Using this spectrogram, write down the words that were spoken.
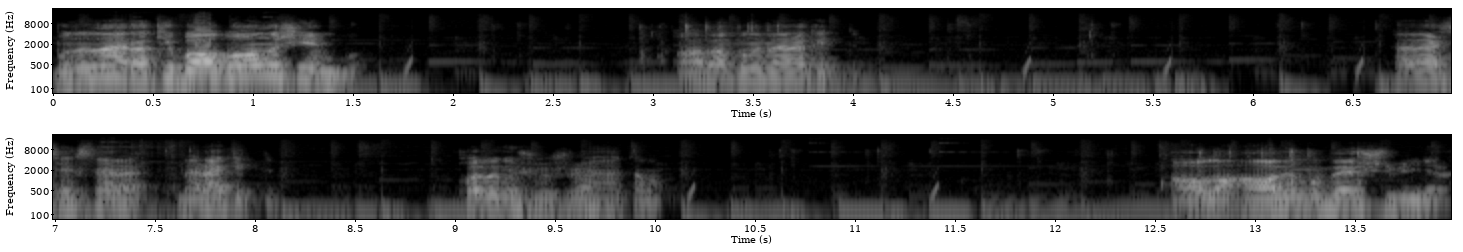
Bu ne? Rocky Balboa'nın şeyi mi bu? Aa ben bunu merak ettim. Ha ver 80'e ver. Merak ettim. Koy bakayım şunu şuraya. Ha tamam. Allah abim bu 500 bin lira.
